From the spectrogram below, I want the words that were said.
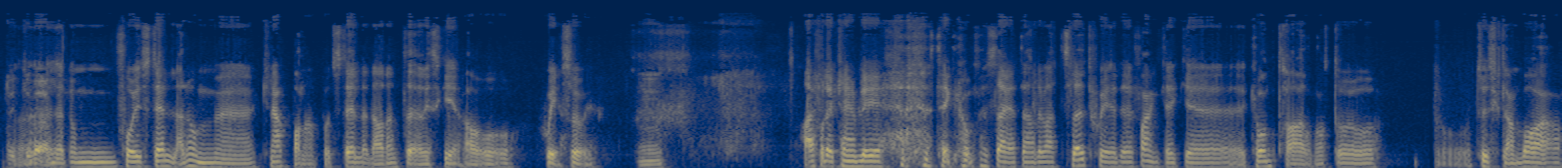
lite väl. De får ju ställa de eh, knapparna på ett ställe där det inte riskerar att ske så. Mm. Ja, för det kan ju bli, tänk om jag säger att det hade varit slutskede Frankrike kontra eller något och, och Tyskland bara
